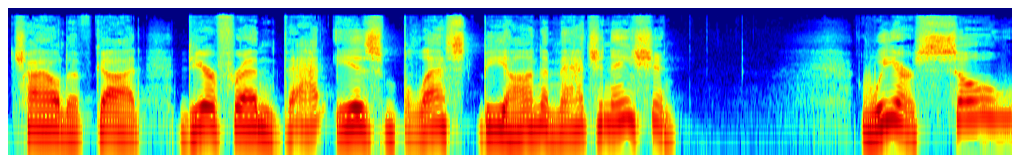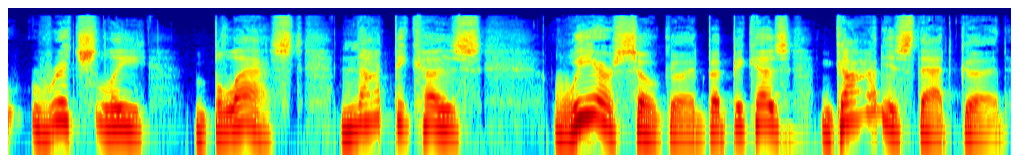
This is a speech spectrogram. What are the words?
child of God, dear friend, that is blessed beyond imagination. We are so richly blessed, not because we are so good, but because God is that good.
